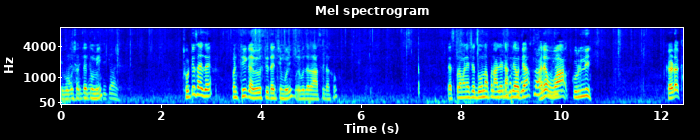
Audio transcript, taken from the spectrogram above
हे बघू शकताय तुम्ही. छोटी साईज आहे पण ठीक आहे व्यवस्थित आहे चिंबोरी. जरा असे दाखव. त्याचप्रमाणे याच्या दोन आपण आल्या टाकल्या होत्या. अरे वा कुर्ली. कडक.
